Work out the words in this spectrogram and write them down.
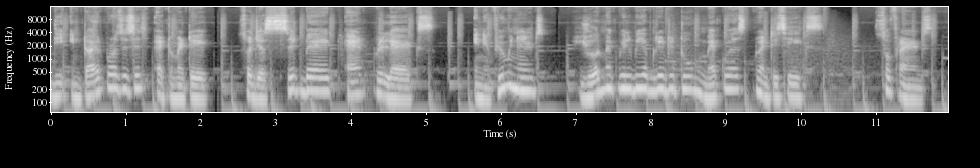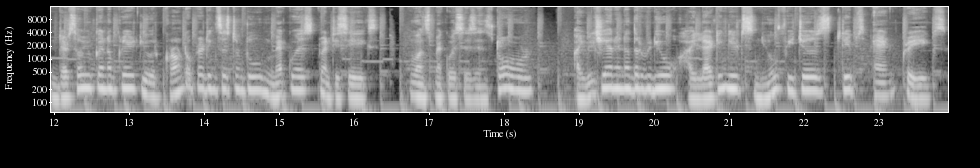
The entire process is automatic, so just sit back and relax. In a few minutes, your Mac will be upgraded to macOS 26. So friends, that's how you can upgrade your current operating system to macOS 26. Once macOS is installed, I will share another video highlighting its new features, tips and tricks.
